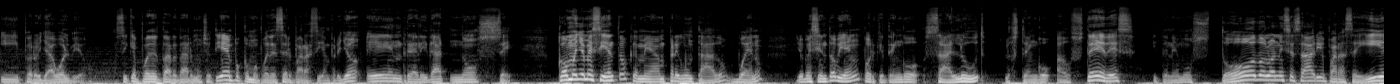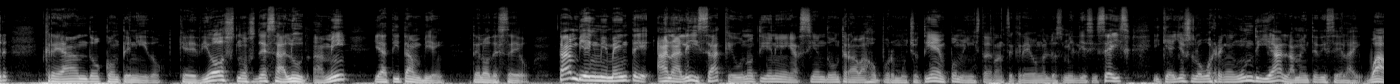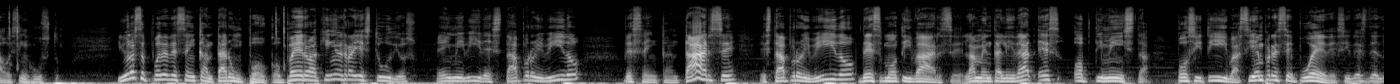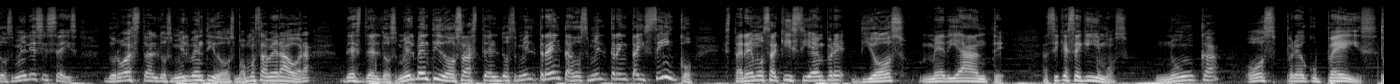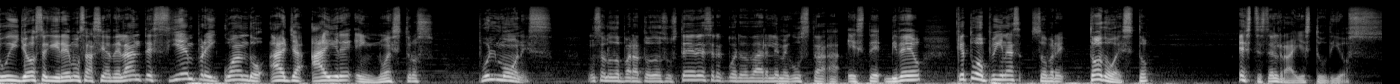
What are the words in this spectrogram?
Y, pero ya volvió. Así que puede tardar mucho tiempo como puede ser para siempre. Yo en realidad no sé. ¿Cómo yo me siento? Que me han preguntado. Bueno, yo me siento bien porque tengo salud, los tengo a ustedes y tenemos todo lo necesario para seguir creando contenido. Que Dios nos dé salud a mí y a ti también. Te lo deseo. También mi mente analiza que uno tiene haciendo un trabajo por mucho tiempo. Mi Instagram se creó en el 2016 y que ellos lo borren en un día. La mente dice, like, wow, es injusto. Y uno se puede desencantar un poco, pero aquí en el Ray Studios, en mi vida, está prohibido desencantarse, está prohibido desmotivarse. La mentalidad es optimista, positiva, siempre se puede. Si desde el 2016 duró hasta el 2022, vamos a ver ahora, desde el 2022 hasta el 2030, 2035, estaremos aquí siempre Dios mediante. Así que seguimos, nunca os preocupéis. Tú y yo seguiremos hacia adelante siempre y cuando haya aire en nuestros pulmones. Un saludo para todos ustedes. Recuerda darle me gusta a este video. ¿Qué tú opinas sobre todo esto? Este es el Ray Studios.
